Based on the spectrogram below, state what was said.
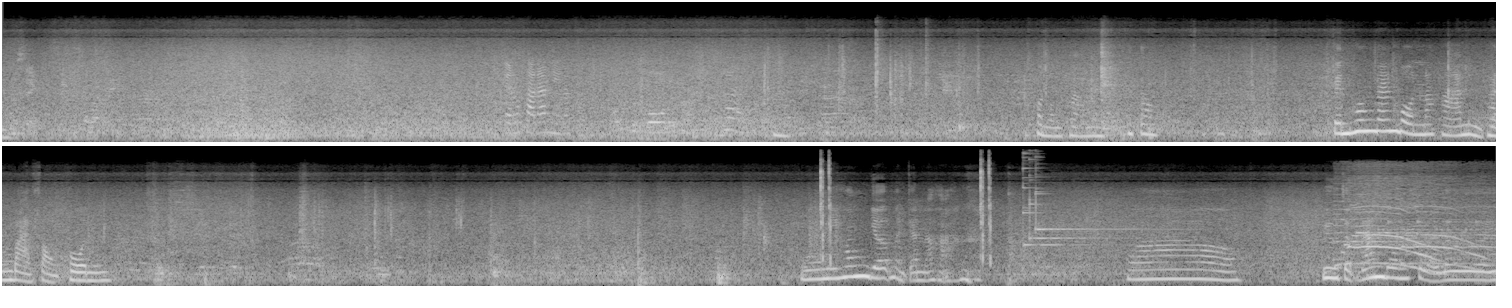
เดี๋ยวลูกค้าด้านนี้นะคะ ขนรองเท้าเลยไม่ต้อง เป็นห้องด้านบนนะคะหนึ่งพันบาทสองคนโอ้มีห้องเยอะเหมือนกันนะคะ ว้าว วิวจากด้านบนสวยเลย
